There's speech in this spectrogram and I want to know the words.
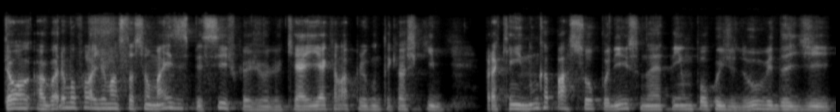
Então, agora eu vou falar de uma situação mais específica, Júlio, que aí é aquela pergunta que eu acho que para quem nunca passou por isso, né, tem um pouco de dúvida de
